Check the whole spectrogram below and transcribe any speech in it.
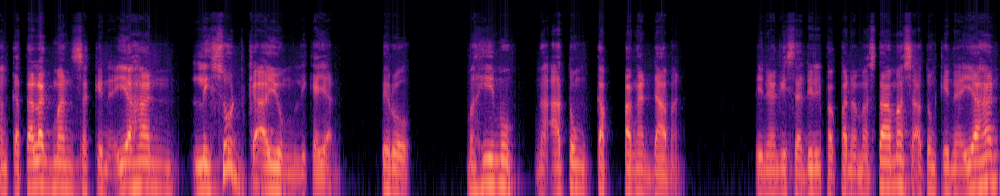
ang katalagman sa kinaiyahan lisod kaayong likayan. Pero mahimo nga atong kapangandaman. Pinagi sa dili pagpanamastamas sa atong kinaiyahan,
